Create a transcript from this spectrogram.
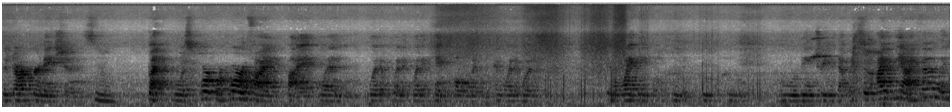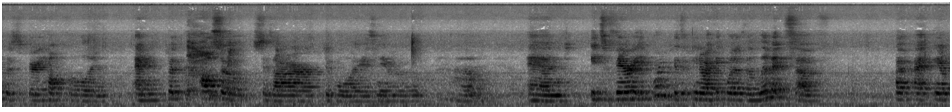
the darker nations, but was hor- were horrified by it when, when it, when it, when it came home and, and when it was, you know, white people who, who, who, who were being treated that way. So I, yeah, I found Link was very helpful and, and, but also Césaire, Du Bois, Nehru, um, and it's very important because, you know, I think one of the limits of, I, I, you know,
